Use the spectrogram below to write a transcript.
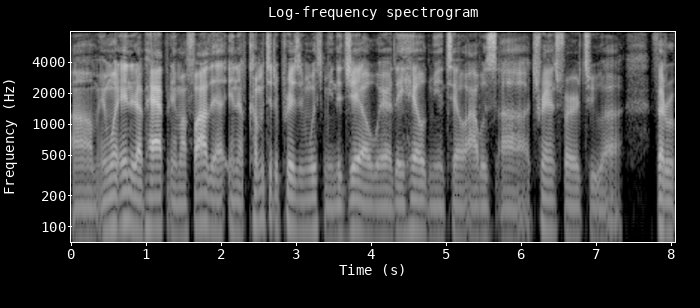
Um, and what ended up happening, my father ended up coming to the prison with me in the jail where they held me until I was uh, transferred to uh, federal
